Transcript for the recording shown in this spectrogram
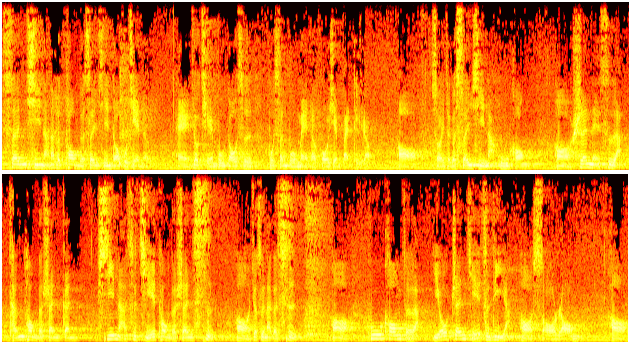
身心啊那个痛的身心都不见了，哎，就全部都是不生不灭的佛性本体了。哦，所以这个身心啊悟空，哦，身呢是啊疼痛的身根，心呐是结痛的身事，哦，就是那个事，哦，忽空则啊。由贞洁之力呀，哦，所融，哦，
